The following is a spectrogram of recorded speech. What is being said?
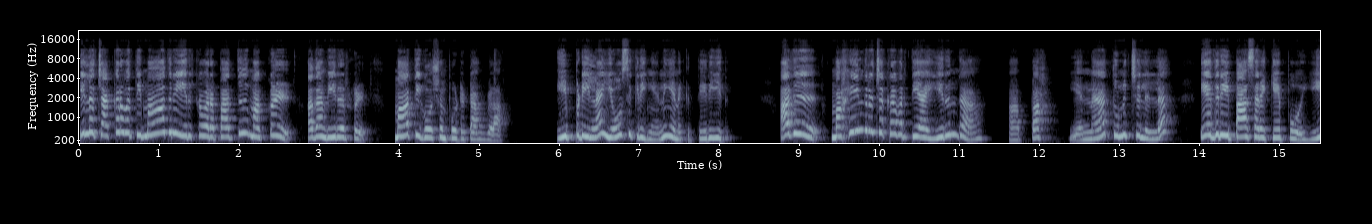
இல்ல சக்கரவர்த்தி மாதிரி இருக்கவரை பார்த்து மக்கள் அதான் வீரர்கள் மாத்தி கோஷம் போட்டுட்டாங்களா? இப்படிலாம் யோசிக்கிறீங்கன்னு எனக்கு தெரியுது. அது மகேந்திர சக்கரவர்த்தியா இருந்தா அப்பா என்ன துணிச்சல் இல்ல. எதிரி பாசறைக்கே போய்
